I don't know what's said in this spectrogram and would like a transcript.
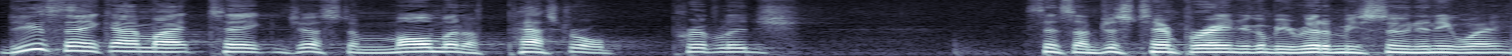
Do you think I might take just a moment of pastoral privilege since I'm just temporary and you're going to be rid of me soon anyway?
